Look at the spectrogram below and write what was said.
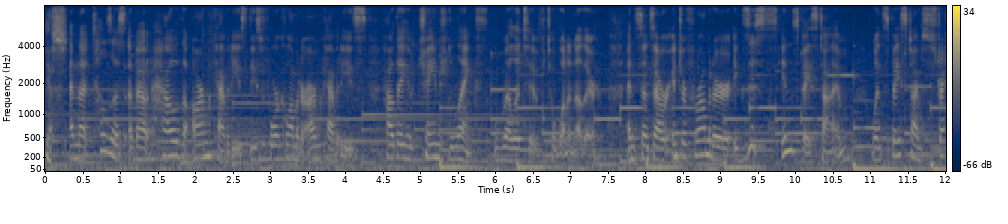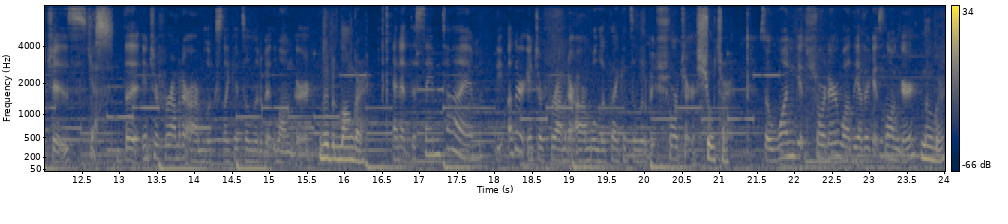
Yes. And that tells us about how the arm cavities, these four kilometer arm cavities, how they have changed length relative to one another. And since our interferometer exists in space time, When space time stretches, Yes. the interferometer arm looks like it's a little bit longer. A little bit longer, And at the same time, the other interferometer arm will look like it's a little bit shorter. shorter, So one gets shorter while the other gets longer, longer,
